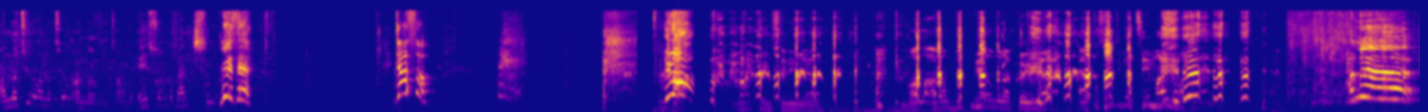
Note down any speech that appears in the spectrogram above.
Anlatıyorum anlatıyorum anlamıyor tamam mı? En sonunda ben çıldırdım. Cansu. Amına koyayım senin ya. Vallahi adam bıkmıyor amına koyayım ya. Hayatta sonuçta biraz senin malum aslında. Anne!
